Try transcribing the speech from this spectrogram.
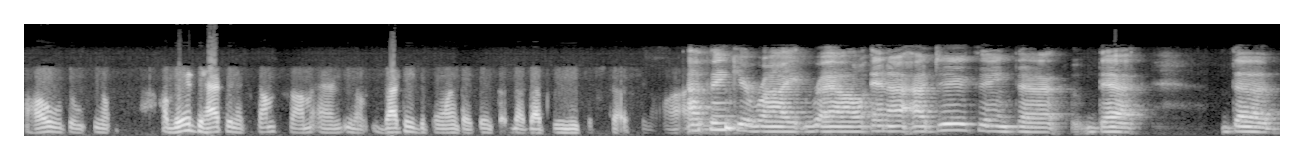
how to, you know, where the happiness comes from, and you know that is the point I think that that we need to stress. You know, I, I think you're right, Rao, and I, I do think that that the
